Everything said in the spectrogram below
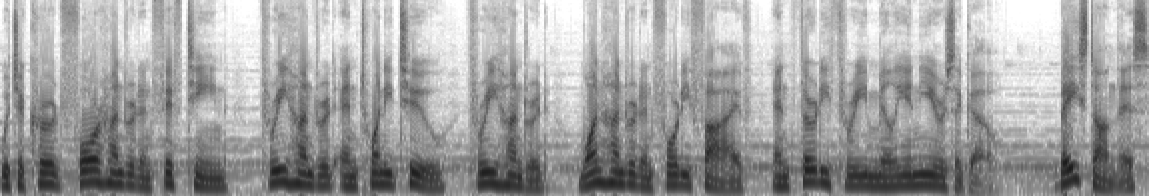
which occurred 415, 322, 300, 145, and 33 million years ago. Based on this,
